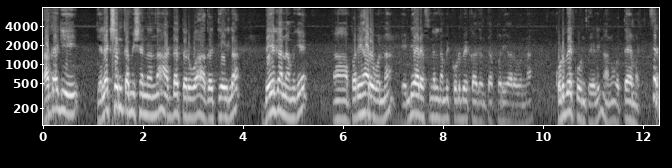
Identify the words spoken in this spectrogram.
ಹಾಗಾಗಿ ಎಲೆಕ್ಷನ್ ಕಮಿಷನನ್ನು ಅಡ್ಡ ತರುವ ಅಗತ್ಯ ಇಲ್ಲ. ಬೇಗ ನಮಗೆ ಪರಿಹಾರವನ್ನು ಎನ್ ಡಿ ಆರ್ ಎಫ್ನಲ್ಲಿ ನಮಗೆ ಕೊಡಬೇಕಾದಂಥ ಪರಿಹಾರವನ್ನು ಕೊಡಬೇಕು ಅಂತೇಳಿ ನಾನು ಒತ್ತಾಯ ಮಾಡ್ತೀನಿ. ಸರ್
